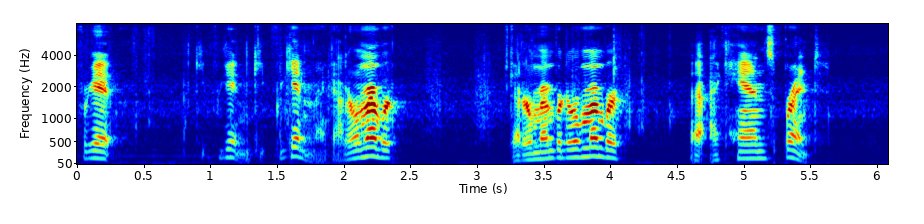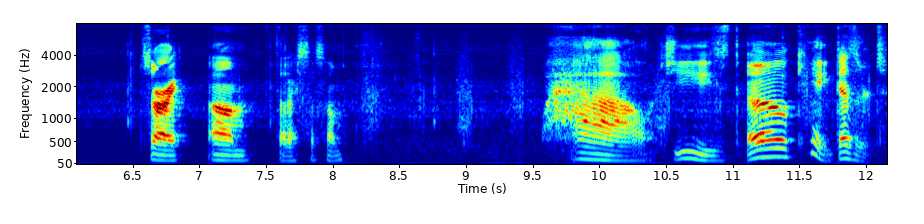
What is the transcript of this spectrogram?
forget. Keep forgetting, keep forgetting. I gotta remember. Gotta remember to remember. That I can sprint. Sorry, um, thought I saw some. Wow, jeez. Okay, desert.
